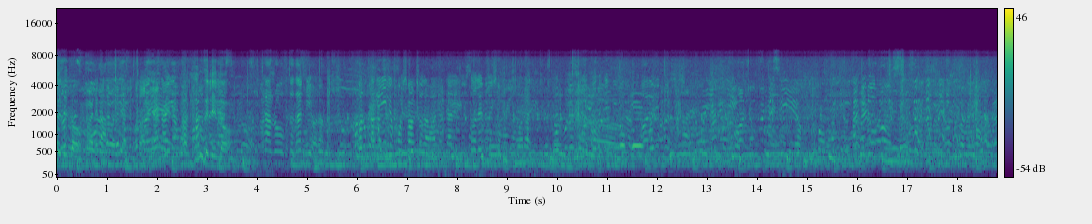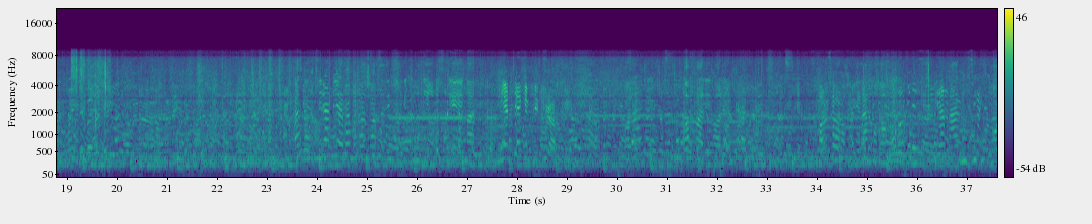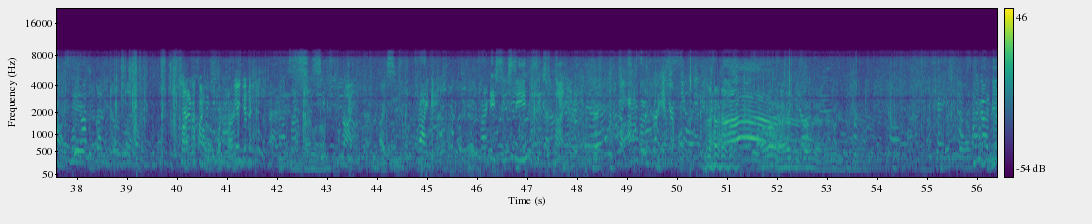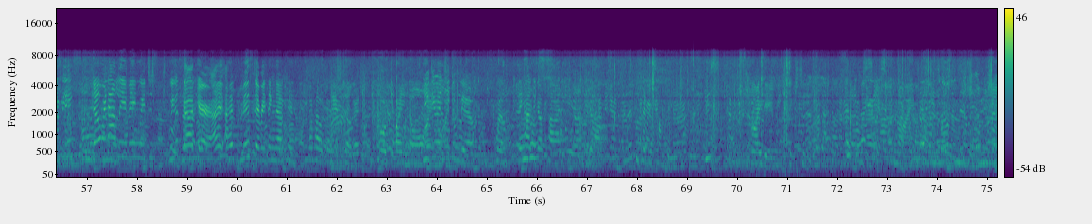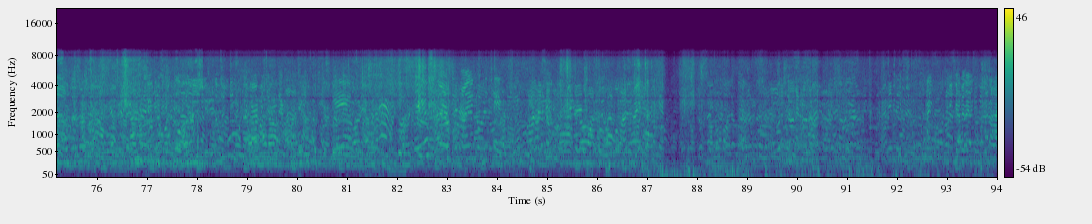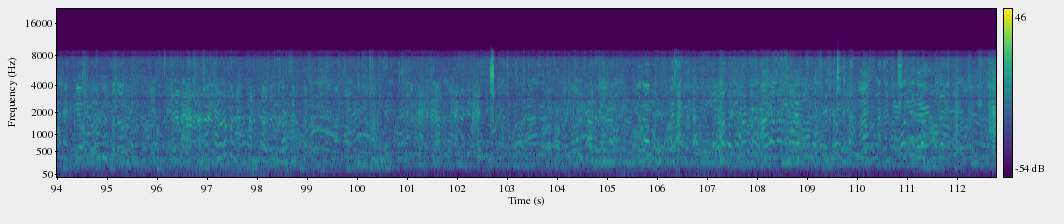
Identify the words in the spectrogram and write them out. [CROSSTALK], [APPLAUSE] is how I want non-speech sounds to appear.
الحمدلله الحمدلله تر رو افتادن میارم خانم خیلی خوشحال شدم از دیدنتون سال نو شما مبارک. You're taking picture of me. I see. Friday. Okay. Friday 16, 6 to 9. Okay. No, I'm going to the airport. [LAUGHS] [LAUGHS] I heard her say that earlier. Okay. Oh my God, leaving? No, we're not leaving. We just we just got here. I, I have missed everything though, because you know how it goes with children. Oh, I know. You I do know, what you can do. Well, they had to go potty. Yeah. And let me tell you something. This Friday, 16, from 6 9,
